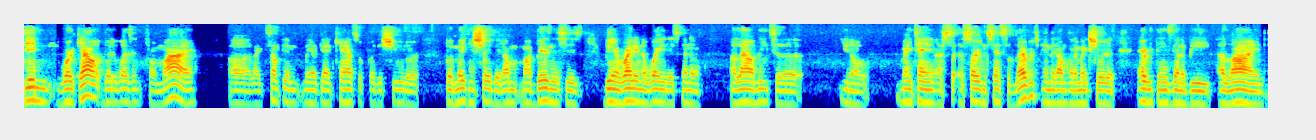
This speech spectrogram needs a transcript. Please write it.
didn't work out, but it wasn't from my uh, like something may have got canceled for the shoot or but making sure that I'm my business is being run in a way that's gonna allow me to, you know, maintain a, a certain sense of leverage, and that I'm gonna make sure that everything's gonna be aligned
